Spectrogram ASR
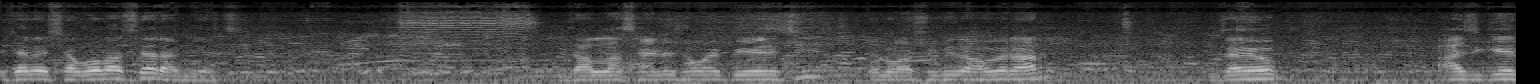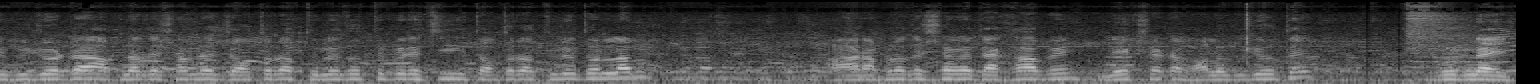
এখানে শ্যামল আছে আর আমি আছি। জানলা সাইডে সবাই পেয়ে গেছি। কোনো অসুবিধা হবে না আর। যাই হোক আজকের ভিডিওটা আপনাদের সামনে যতটা তুলে ধরতে পেরেছি, ততটা তুলে ধরলাম। আর আপনাদের সঙ্গে দেখা হবে নেক্সট একটা ভালো ভিডিওতে। Good night.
